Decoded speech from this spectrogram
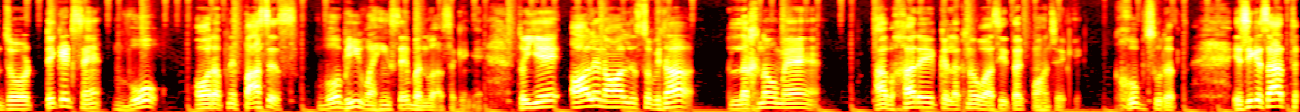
जो टिकट्स हैं, वो और अपने पासेस वो भी वहीं से बनवा सकेंगे। तो ये ऑल इन ऑल सुविधा लखनऊ में अब हर एक लखनऊ वासी तक पहुंचेगी। खूबसूरत। इसी के साथ,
